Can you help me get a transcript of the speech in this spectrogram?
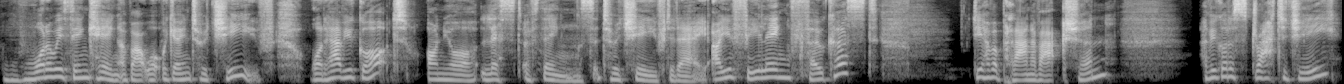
What are we thinking about what we're going to achieve? What have you got on your list of things to achieve today? Are you feeling focused? Do you have a plan of action? Have you got a strategy?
